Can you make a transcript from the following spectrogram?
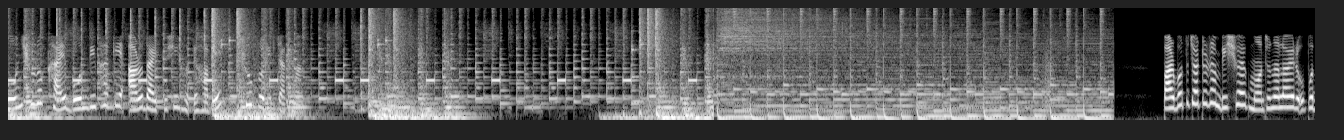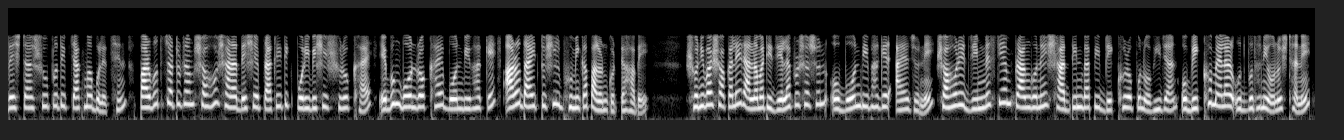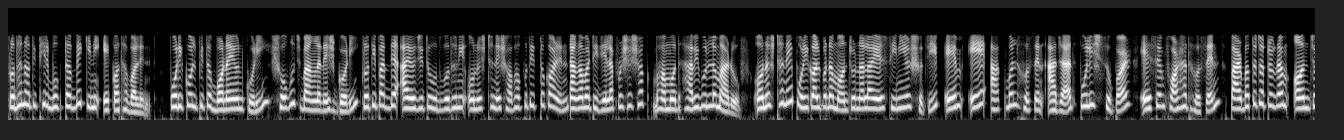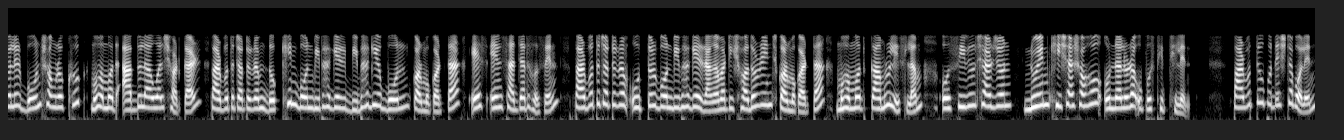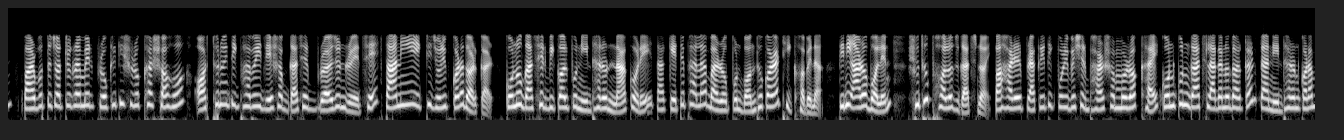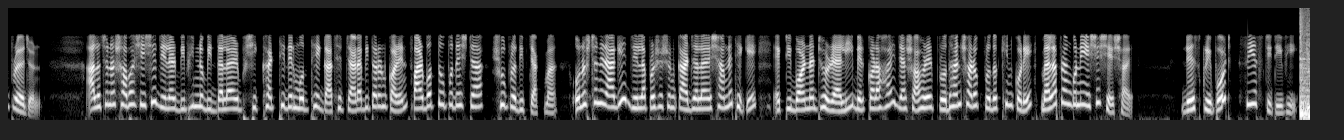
বন সুরক্ষায় বন বিভাগকে আরও দায়িত্বশীল হতে হবে সুপ্রদীপ চাকমা। পার্বত্য চট্টগ্রাম বিষয়ক মন্ত্রণালয়ের উপদেষ্টা সুপ্রদীপ চাকমা বলেছেন, পার্বত্য চট্টগ্রাম সহ সারা দেশের প্রাকৃতিক পরিবেশের সুরক্ষায় এবং বন রক্ষায় বন বিভাগকে আরও দায়িত্বশীল ভূমিকা পালন করতে হবে। শনিবার সকালে রাঙামাটি জেলা প্রশাসন ও বন বিভাগের আয়োজনে শহরের জিমনেস্টিয়াম প্রাঙ্গণে সাত দিনব্যাপী বৃক্ষরোপণ অভিযান ও বৃক্ষ মেলার উদ্বোধনী অনুষ্ঠানে প্রধান অতিথির বক্তব্যে তিনি কথা বলেন। পরিকল্পিত বনায়ন করি, সবুজ বাংলাদেশ গড়ি, প্রতিপাদ্যে আয়োজিত উদ্বোধনী অনুষ্ঠানে সভাপতিত্ব করেন রাঙামাটি জেলা প্রশাসক মোহাম্মদ হাবিবুল্লাহ মারুফ। অনুষ্ঠানে পরিকল্পনা মন্ত্রণালয়ের সিনিয়র সচিব M A Akmal Hossain Azad, police super S M Farhad Hossain, পার্বত্য চট্টগ্রাম অঞ্চলের বন সংরক্ষক মোহাম্মদ আব্দুল আউয়াল সরকার, পার্বত্য চট্টগ্রাম দক্ষিণ বন বিভাগের বিভাগীয় বন কর্মকর্তা এস এম সাজ্জাদ হোসেন, পার্বত্য চট্টগ্রাম উত্তর বন বিভাগের রাঙামাটি সদর রেঞ্জ কর্মকর্তা মোহাম্মদ কামরুল ইসলাম ও সিভিল সার্জন নুয়েন খিসা সহ অন্যান্যরা উপস্থিত ছিলেন। পার্বত্য উপদেষ্টা বলেন, পার্বত্য চট্টগ্রামের প্রকৃতি সুরক্ষা সহ অর্থনৈতিকভাবে যেসব গাছের প্রয়োজন রয়েছে, তা নিয়ে একটি জরিপ করা দরকার। কোনো গাছের বিকল্প নির্ধারণ না করে তা কেটে ফেলা বা রোপণ বন্ধ করা ঠিক হবে না। তিনি আরও বলেন, শুধু ফলজ গাছ নয়, পাহাড়ের প্রাকৃতিক পরিবেশের ভারসাম্য রক্ষায় কোন কোন গাছ লাগানো দরকার তা নির্ধারণ করা প্রয়োজন। আলোচনা সভা শেষে জেলার বিভিন্ন বিদ্যালয়ের শিক্ষার্থীদের মধ্যে গাছের চারা বিতরণ করেন পার্বত্য উপদেষ্টা সুপ্রদীপ চাকমা। অনুষ্ঠানের আগে জেলা প্রশাসন কার্যালয়ের সামনে থেকে একটি বর্ণাঢ্য র্যালি বের করা হয় যা শহরের প্রধান সড়ক প্রদক্ষিণ করে মেলা প্রাঙ্গণে এসে শেষ হয়। Desk report, C S T TV.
